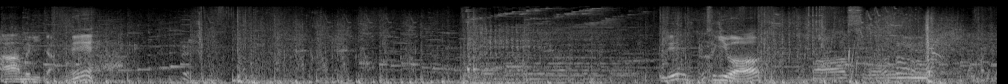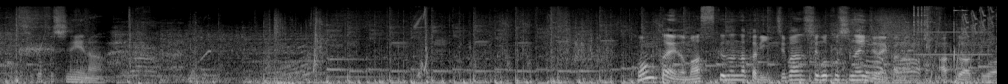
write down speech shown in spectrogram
あー無理だね。で次は？ああそうい仕事しねえな。今回のマスクの中で一番仕事しないんじゃないかな。アクアクは。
